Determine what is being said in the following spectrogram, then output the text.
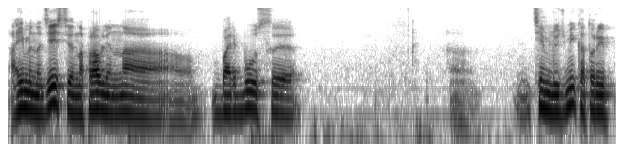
А именно действия направлены на борьбу с э, теми людьми, которые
